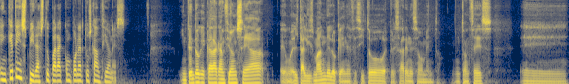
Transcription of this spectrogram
en qué te inspiras tú para componer tus canciones? Intento que cada canción sea eh, el talismán de lo que necesito expresar en ese momento. Entonces, eh,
